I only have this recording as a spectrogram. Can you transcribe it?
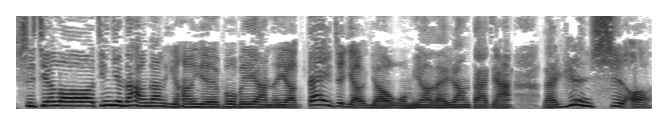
时间喽。今天的航港领航员波贝亚呢，要带着瑶瑶，我们要来让大家来认识哦，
